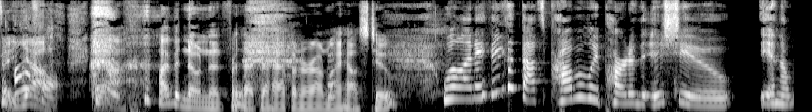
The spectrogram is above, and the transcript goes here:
yeah. Yeah. I've been known that for that to happen around my house too. Well, and I think that that's probably part of the issue in the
